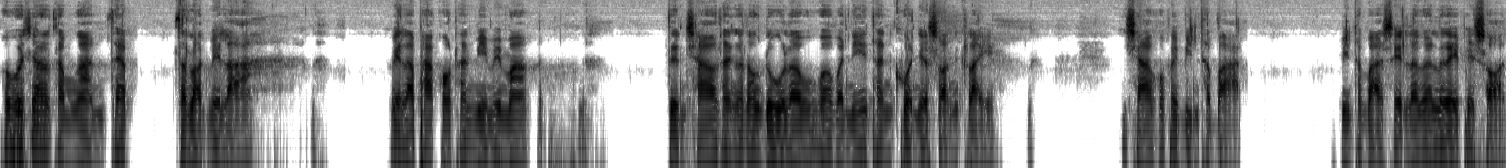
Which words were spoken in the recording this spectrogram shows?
พระพุทธเจ้าทำงานแทบตลอดเวลา เวลาพักของท่านมีไม่มาก ตื่นเช้าท่านก็ต้องดูแล้วว่าวันนี้ท่านควรจะสอนใคร เช้าก็ไปบินทบาทบินทบาทเสร็จแล้วก็เลยไปสอน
